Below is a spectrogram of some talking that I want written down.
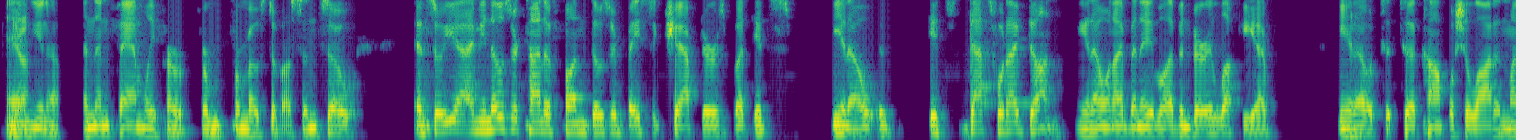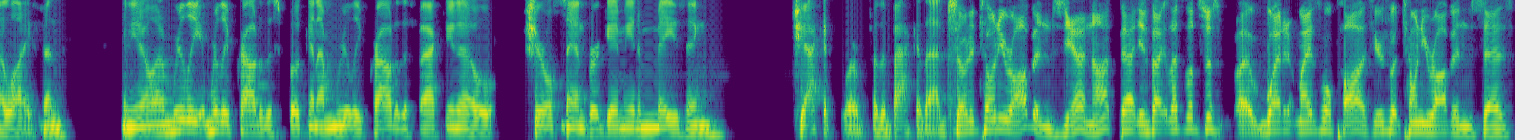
And, yeah. you know, and then family for, for, for most of us. And so, and so, yeah, I mean, those are kind of fun. Those are basic chapters, but it's, you know, it's, that's what I've done, you know, and I've been able, I've been very lucky. I've, you know, to, to accomplish a lot in my life. And, and, you know, I'm really, I'm really proud of this book and I'm really proud of the fact, you know, Sheryl Sandberg gave me an amazing jacket blurb for the back of that. So did Tony Robbins. Yeah, not bad. In fact, let's, let's just, uh, why, might as well pause. Here's what Tony Robbins says.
